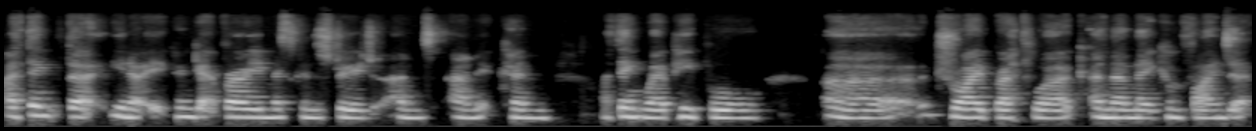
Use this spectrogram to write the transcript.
I think that, you know, it can get very misconstrued and, and it can, I think where people, uh, try breath work and then they can find it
